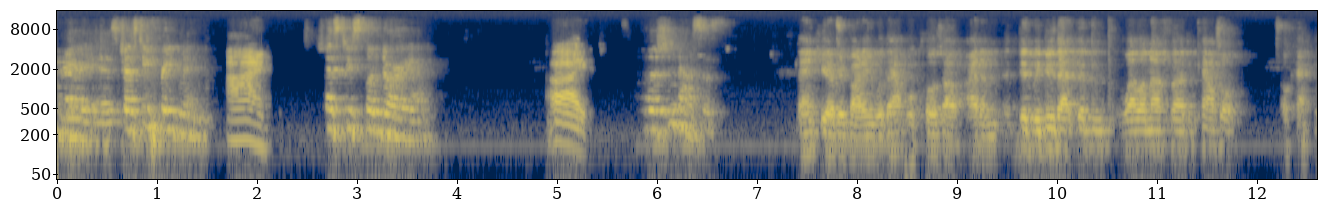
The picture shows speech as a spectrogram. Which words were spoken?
There he is. Trustee Friedman. Aye. Trustee Splendoria. Aye. Motion passes. Thank you, everybody. With that, we'll close out item. Did we do that good, well enough, uh, to council? Okay.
